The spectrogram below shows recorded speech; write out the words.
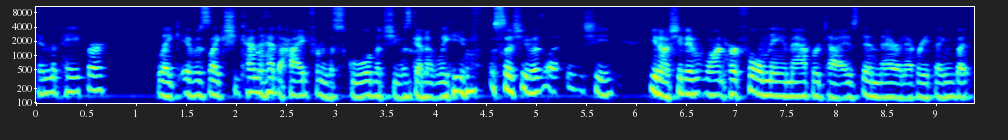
in the paper, like it was like she kind of had to hide from the school that she was gonna leave. So she was she you know she didn't want her full name advertised in there and everything but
